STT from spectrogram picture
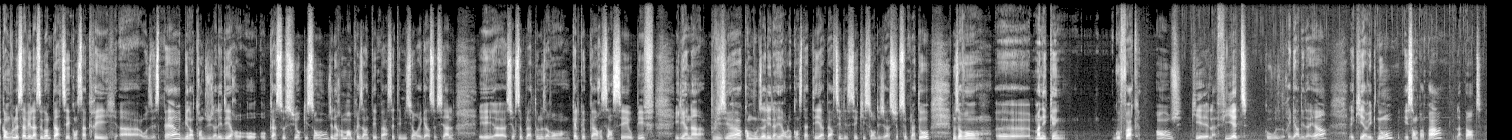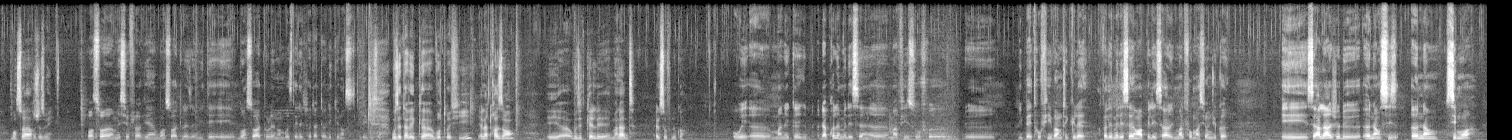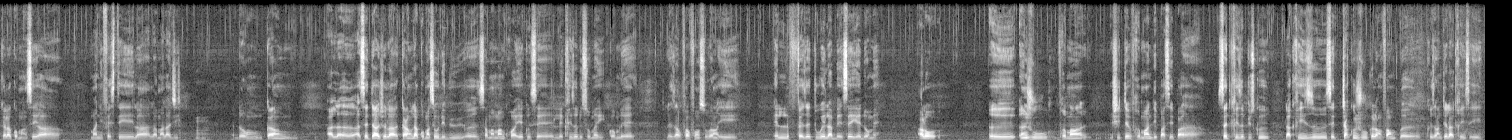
Et comme vous le savez, la seconde partie est consacrée euh, aux experts, bien entendu, j'allais dire aux, cas sociaux qui sont généralement présentés par cette émission Regard Social. Et euh, sur ce plateau, nous avons quelques cas recensés au PIF. Il y en a plusieurs, comme vous allez d'ailleurs le constater à partir de ceux qui sont déjà sur ce plateau. Nous avons euh, Goufak Ange, qui est la fillette que vous regardez d'ailleurs, et qui est avec nous, et son papa, la porte. Bonsoir Josué. Bonsoir Monsieur Flavien, bonsoir à tous les invités et bonsoir à tous les nombreux téléspectateurs d'Equinox Télévision. Vous êtes avec euh, votre fille, elle a 3 ans et euh, vous dites qu'elle est malade. Elle souffre de quoi? Oui, euh, d'après les médecins, ma fille souffre de l'hypertrophie ventriculaire. Enfin, les médecins ont appelé ça une malformation du cœur. Et c'est à l'âge de 1 an, 6, an, 6 mois qu'elle a commencé à manifester la, maladie. Mhm. Donc, quand, à, cet âge-là, quand elle a commencé au début, euh, sa maman croyait que c'est les crises de sommeil, comme les, les, enfants font souvent. Et elle faisait tout, elle la baissait et elle dormait. Alors, euh, un jour, vraiment, j'étais vraiment dépassé par cette crise, puisque la crise, c'est chaque jour que l'enfant euh, présentait la crise et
